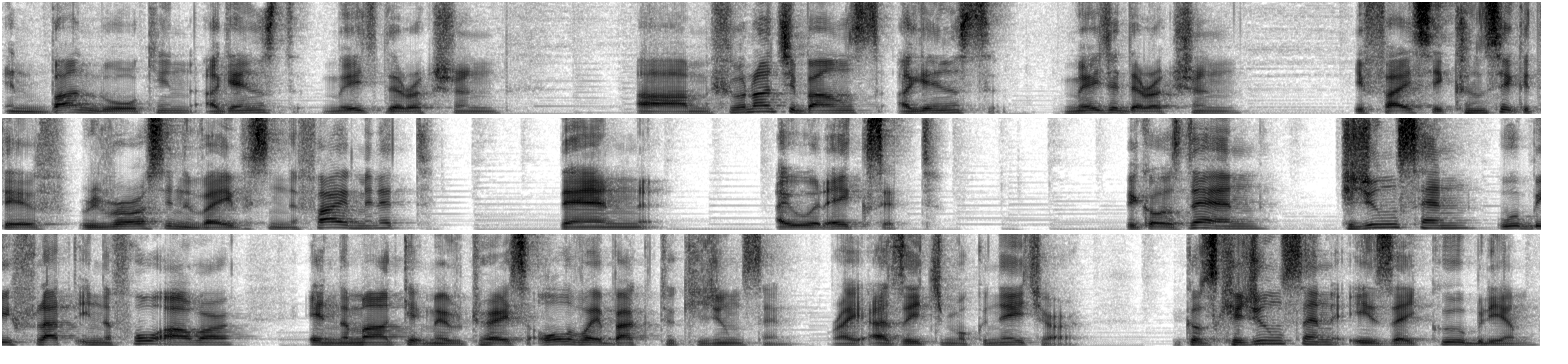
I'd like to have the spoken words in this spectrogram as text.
and band walking against major direction, um, Fibonacci bounce against major direction. If I see consecutive reversing waves in the 5 minute, then I would exit. Because then Kijun Sen would be flat in the 4 hour and the market may retrace all the way back to Kijun Sen, right, as Ichimoku nature. Because Kijun Sen is a equilibrium,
